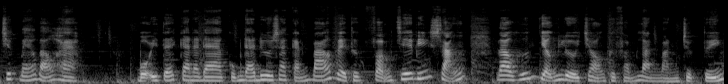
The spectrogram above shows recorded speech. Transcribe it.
chất béo bão hòa. Bộ Y tế Canada cũng đã đưa ra cảnh báo về thực phẩm chế biến sẵn vào hướng dẫn lựa chọn thực phẩm lành mạnh trực tuyến.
